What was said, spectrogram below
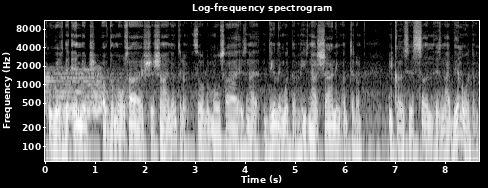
who is the image of the Most High, should shine unto them. So the Most High is not dealing with them. He's not shining unto them because his son is not dealing with them,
